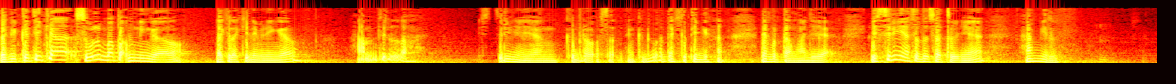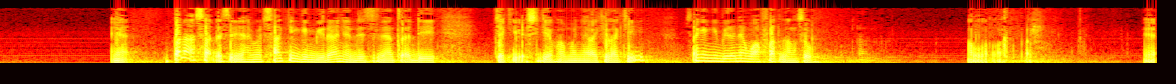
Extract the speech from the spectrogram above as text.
Tapi ketika sebelum bapak meninggal, laki-laki ini meninggal, alhamdulillah istrinya yang keberapa Ustaz? Yang kedua atau yang ketiga? Yang pertama aja ya. Istrinya satu-satunya hamil. Ya. Pada saat istrinya hamil, saking gembiranya di ternyata di cek USG mamanya laki-laki, saking gembiranya wafat langsung. Allah Akbar. Ya.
